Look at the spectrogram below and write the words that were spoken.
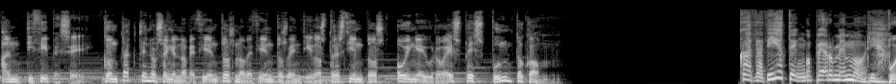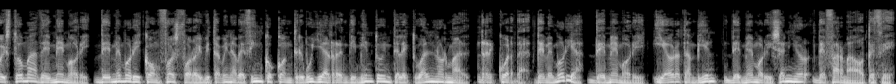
Anticípese. Contáctenos en el 900 922 300 o en euroespes.com. Cada día tengo peor memoria. Pues toma de Memory. De Memory con fósforo y vitamina B5 contribuye al rendimiento intelectual normal. Recuerda, de memoria, de Memory. Y ahora también de Memory Senior de Pharma OTC.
